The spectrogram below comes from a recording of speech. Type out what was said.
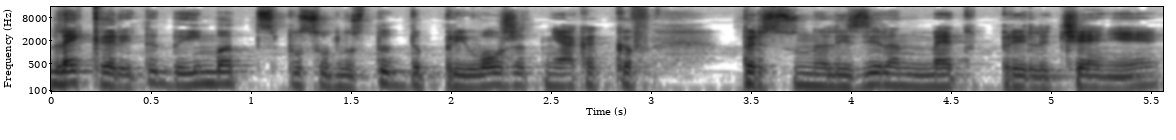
лекарите да имат способността да приложат някакъв персонализиран метод при лечение,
